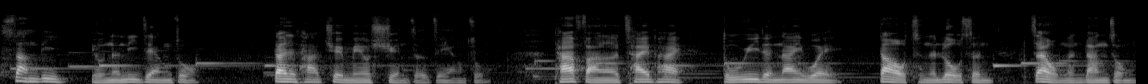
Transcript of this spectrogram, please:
上帝有能力这样做，但是他却没有选择这样做，他反而差派独一的那一位。道成的肉身在我们当中，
